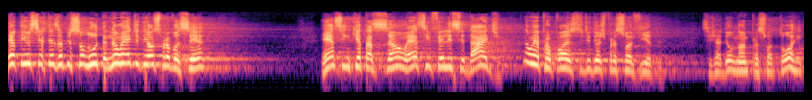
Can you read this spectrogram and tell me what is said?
Eu tenho certeza absoluta, não é de Deus para você. Essa inquietação, essa infelicidade, não é propósito de Deus para a sua vida. Você já deu o nome para a sua torre?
